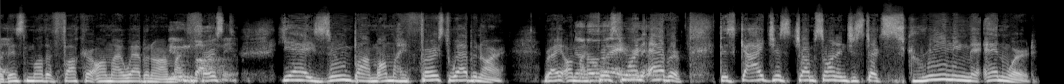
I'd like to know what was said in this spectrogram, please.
yeah. this motherfucker on my webinar, on my Zoom bombed first, me. yeah, Zoom bomb on my first webinar, right? On No my first way, one really? ever. This guy just jumps on and just starts screaming the N word.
